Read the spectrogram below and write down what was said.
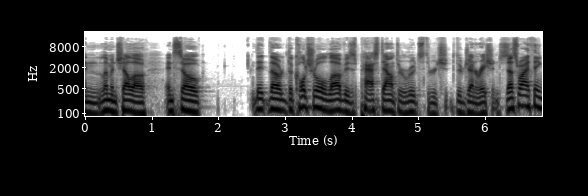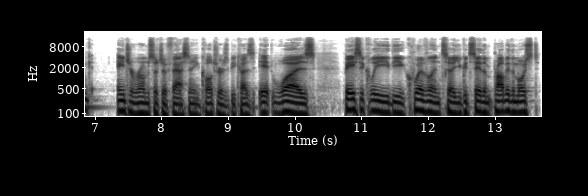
and limoncello, and so. The, the the cultural love is passed down through roots through through generations. That's why I think ancient Rome is such a fascinating culture, is because it was basically the equivalent to you could say the probably the most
